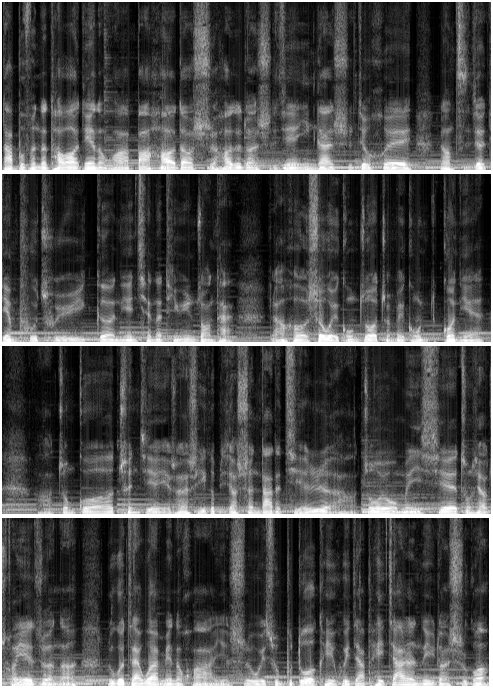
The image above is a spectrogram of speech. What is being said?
大部分的淘宝店的话，八号到十号这段时间，应该是就会让自己的店铺处于一个年前的停运状态，然后收尾工作，准备过过年啊。中国春节也算是一个比较盛大的节日啊。作为我们一些中小创业者呢，如果在外面的话，也是为数不多可以回家陪家人的一段时光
